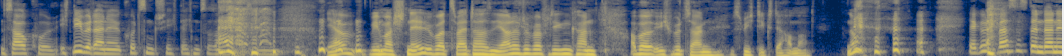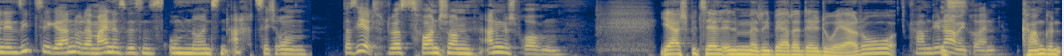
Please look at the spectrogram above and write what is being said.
Sau cool. Ich liebe deine kurzen geschichtlichen Zusammenfassungen. ja, wie man schnell über 2000 Jahre drüber fliegen kann. Aber ich würde sagen, das wichtigste Hammer. No? ja gut, was ist denn dann in den 70ern oder meines Wissens um 1980 rum passiert? Du hast es vorhin schon angesprochen. Ja, speziell im Ribera del Duero. Kam Dynamik ist, rein. Kam,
